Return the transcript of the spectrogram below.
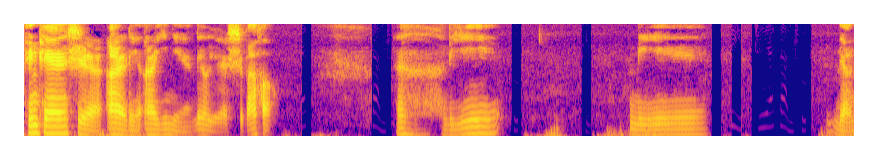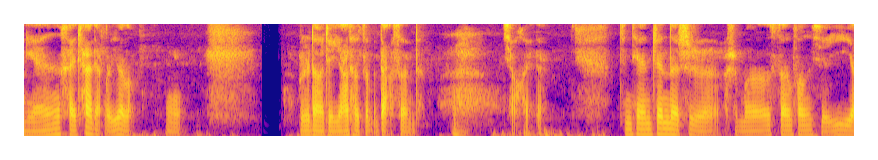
今天是二零二一年六月十八号，嗯，离离两年还差两个月了，嗯，不知道这丫头怎么打算的，嗯，小坏蛋，今天真的是什么三方协议呀，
